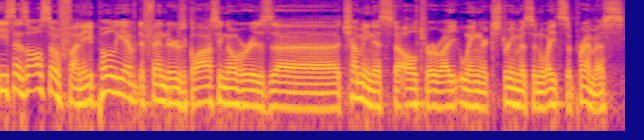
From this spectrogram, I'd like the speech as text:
He says also funny, Poilievre defenders glossing over his uh, chumminess to ultra right wing extremists and white supremacists,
